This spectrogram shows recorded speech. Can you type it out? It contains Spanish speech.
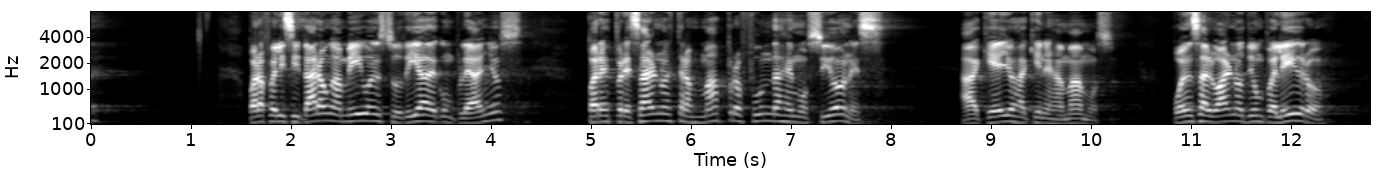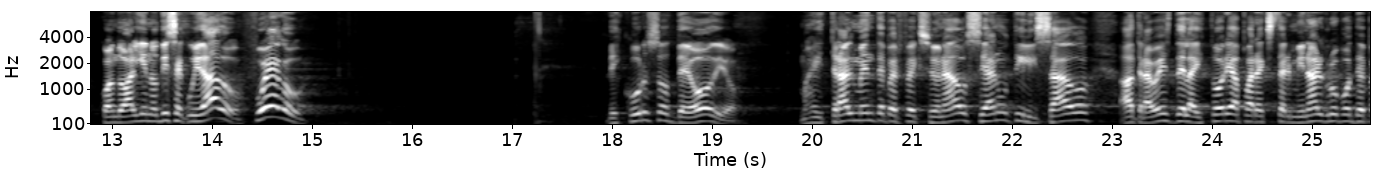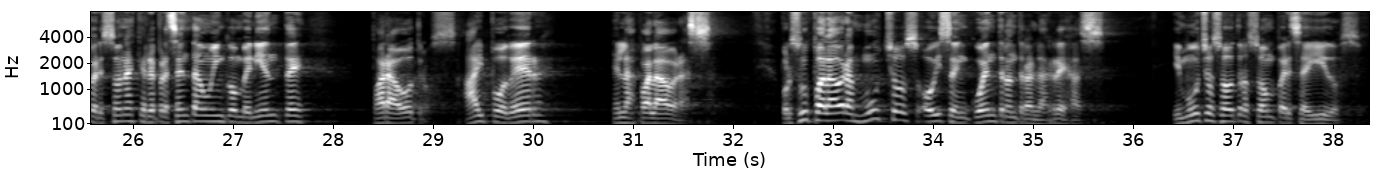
para felicitar a un amigo en su día de cumpleaños, para expresar nuestras más profundas emociones a aquellos a quienes amamos. Pueden salvarnos de un peligro cuando alguien nos dice, cuidado, fuego. Discursos de odio magistralmente perfeccionados se han utilizado a través de la historia para exterminar grupos de personas que representan un inconveniente para otros. Hay poder en las palabras. Por sus palabras muchos hoy se encuentran tras las rejas y muchos otros son perseguidos.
